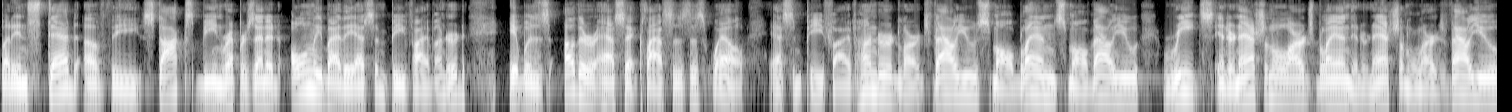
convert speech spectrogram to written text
but instead of the stocks being represented only by the S&P 500 it was other asset classes as well. S&P 500, large value, small blend, small value, REITs, international large blend, international large value,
